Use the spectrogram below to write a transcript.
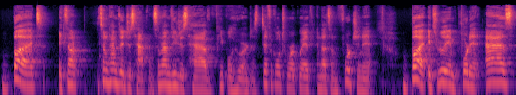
But it's not sometimes it just happens. Sometimes you just have people who are just difficult to work with, and that's unfortunate. But it's really important as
